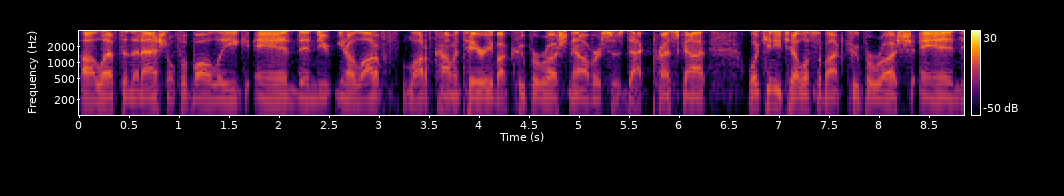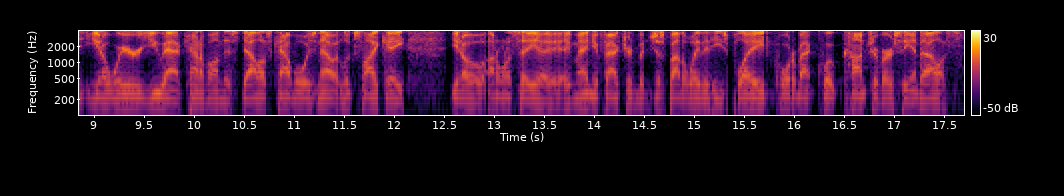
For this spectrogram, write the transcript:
uh, left in the National Football League, and then you, you know a lot of lot of commentary about Cooper Rush now versus Dak Prescott. What can you tell us about Cooper Rush, and you know where are you at kind of on this Dallas Cowboys now? It looks like a you know I don't want to say a, a manufactured, but just by the way that he's played, quarterback quote controversy in Dallas.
